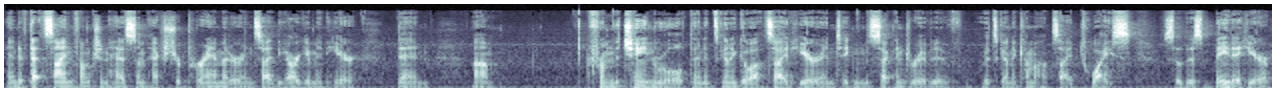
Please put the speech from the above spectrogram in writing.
And if that sine function has some extra parameter inside the argument here, then um, from the chain rule, then it's going to go outside here, and taking the second derivative, it's going to come outside twice. So this beta here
